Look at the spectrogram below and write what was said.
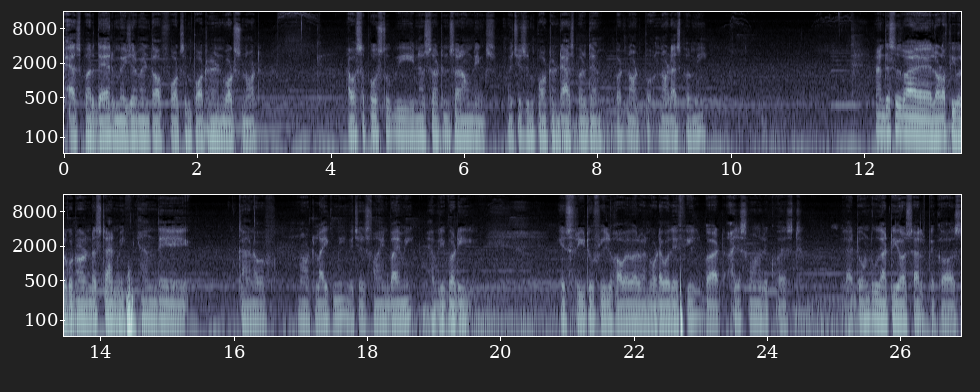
as per their measurement of what's important and what's not i was supposed to be in a certain surroundings which is important as per them but not not as per me. And this is why a lot of people could not understand me and they kind of not like me which is fine by me. Everybody is free to feel however and whatever they feel but i just want to request like don't do that to yourself because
